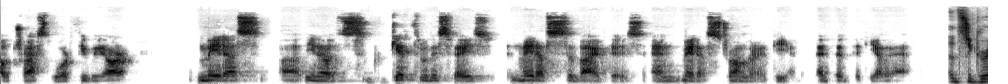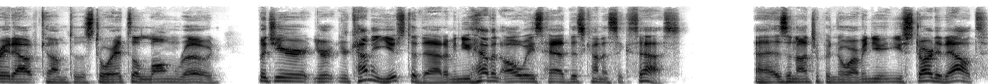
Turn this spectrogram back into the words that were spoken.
how trustworthy we are made us, uh, you know, get through this phase, made us survive this, and made us stronger at the end, at, at the other end. That's a great outcome to the story. It's a long road, but you're you're you're kind of used to that. I mean, you haven't always had this kind of success uh, as an entrepreneur. I mean, you you started out,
